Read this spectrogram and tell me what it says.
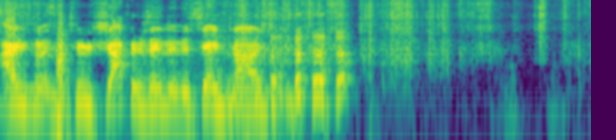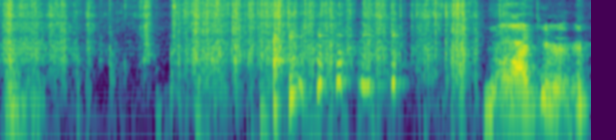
I put two shockers in at the same time. oh, I can't.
